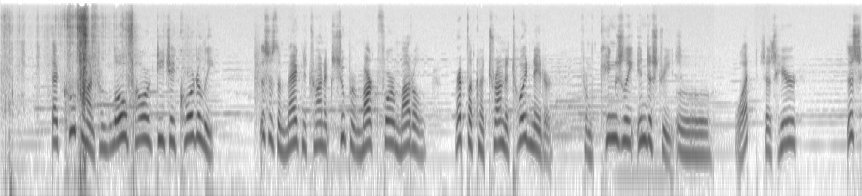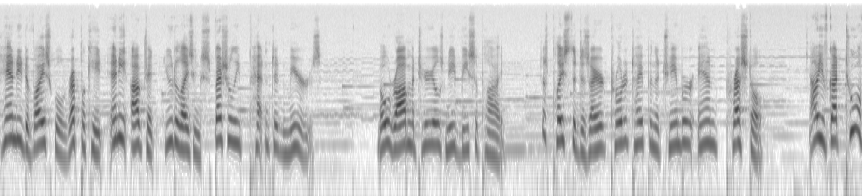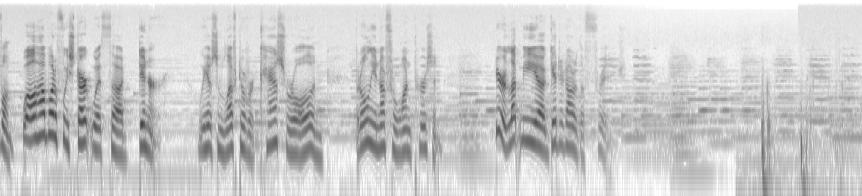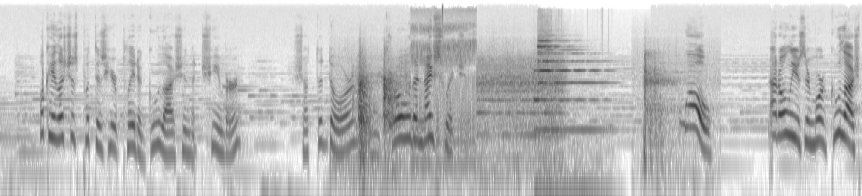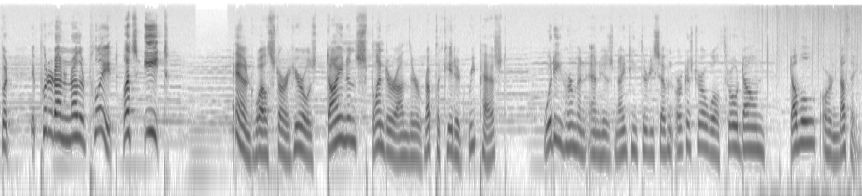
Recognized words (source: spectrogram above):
That coupon from low power DJ Quarterly. This is the Magnetronic Super Mark IV model Replicatronitoidinator from Kingsley Industries. Uh, what? Says here, this handy device will replicate any object utilizing specially patented mirrors. No raw materials need be supplied. Just place the desired prototype in the chamber and presto. Now you've got two of them. Well, how about if we start with uh, dinner? We have some leftover casserole, and but only enough for one person. Here, let me uh, get it out of the fridge. Okay, let's just put this here plate of goulash in the chamber. Shut the door and throw the knife switch. Whoa! Not only is there more goulash, but it put it on another plate. Let's eat! And whilst our heroes dine in splendor on their replicated repast, Woody Herman and his 1937 orchestra will throw down double or nothing.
